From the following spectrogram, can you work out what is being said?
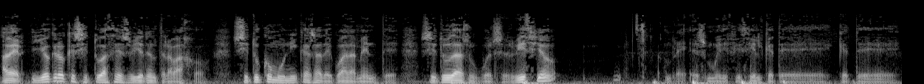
A ver, yo creo que si tú haces bien el trabajo, si tú comunicas adecuadamente, si tú das un buen servicio, Hombre, es muy difícil que te, que te,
